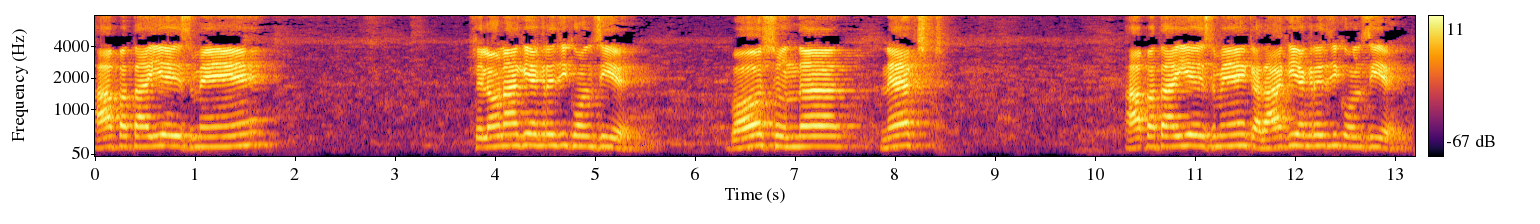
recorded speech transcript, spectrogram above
आप बताइए इसमें खिलौना की अंग्रेज़ी कौन सी है? बहुत सुंदर। नेक्स्ट आप बताइए इसमें गधा की अंग्रेज़ी कौन सी है?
